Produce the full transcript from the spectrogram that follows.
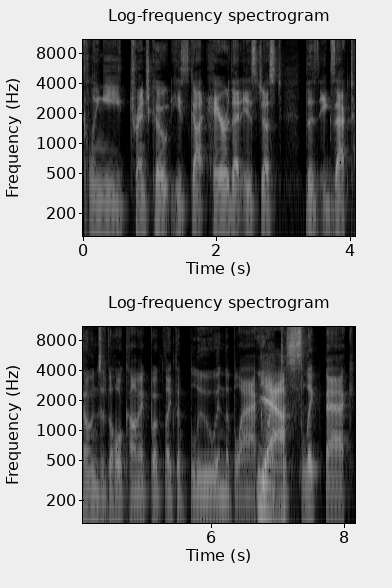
clingy trench coat. He's got hair that is just the exact tones of the whole comic book like the blue and the black Yeah. like just slicked back.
